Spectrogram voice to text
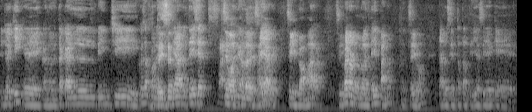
Joey King, eh, cuando le ataca el pinche cosa con El ya, lo vale, ándale, sí, vaya, man. güey. Sí. Lo amarra. Sí. Bueno, lo, lo enteipa, ¿no? Sí, ¿no? Ya lo sienta tantilla así de que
